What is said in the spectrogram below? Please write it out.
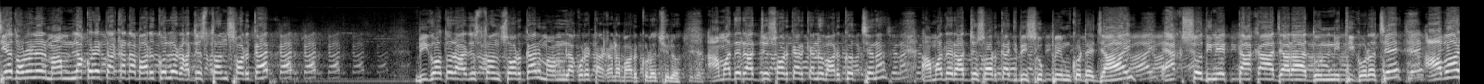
যে ধরনের মামলা করে টাকাটা বার করল রাজস্থান সরকার বিগত রাজস্থান সরকার মামলা করে টাকাটা বার করেছিল। আমাদের রাজ্য সরকার কেন বার করছে না? আমাদের রাজ্য সরকার যদি সুপ্রিম কোর্টে যায়, একশো দিনের টাকা যারা দুর্নীতি করেছে, আবার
